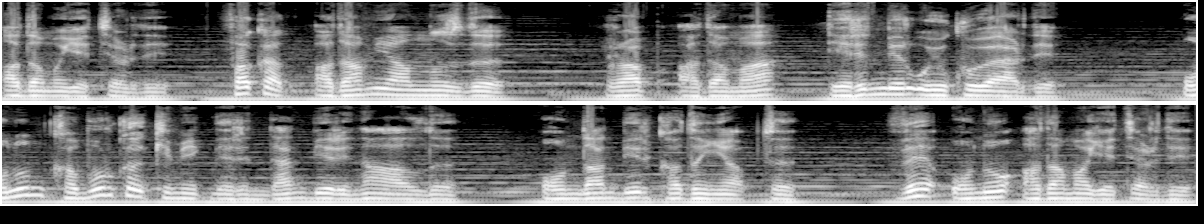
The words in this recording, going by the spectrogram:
adamı getirdi. Fakat adam yalnızdı. Rab adama derin bir uyku verdi. Onun kaburga kemiklerinden birini aldı. Ondan bir kadın yaptı ve onu adama getirdi.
